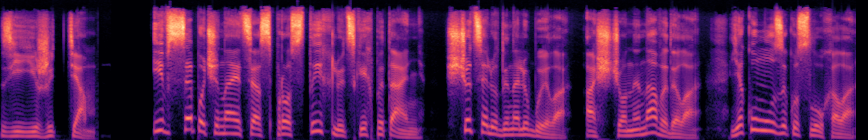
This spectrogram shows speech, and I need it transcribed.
з її життям. І все починається з простих людських питань. Що ця людина любила, а що ненавидила? Яку музику слухала?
